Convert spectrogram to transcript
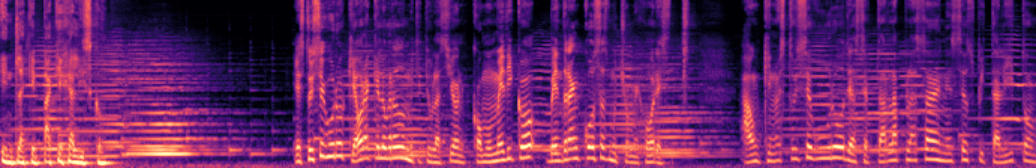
en Tlaquepaque, Jalisco. Estoy seguro que ahora que he logrado mi titulación como médico, vendrán cosas mucho mejores. Aunque no estoy seguro de aceptar la plaza en ese hospitalito,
